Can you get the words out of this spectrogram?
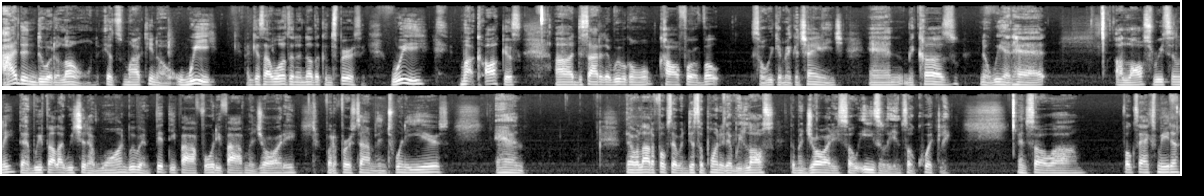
I didn't do it alone. It's my, you know, we, I guess I was in another conspiracy. We, my caucus, uh, decided that we were going to call for a vote so we can make a change. And because, you know, we had had a loss recently that we felt like we should have won. We were in 55 45 majority for the first time in 20 years. And there were a lot of folks that were disappointed that we lost the majority so easily and so quickly. And so um, folks asked me to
